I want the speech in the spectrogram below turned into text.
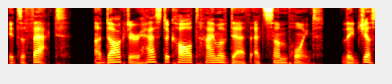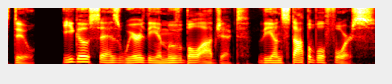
It's a fact. A doctor has to call time of death at some point. They just do. Ego says we're the immovable object, the unstoppable force.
